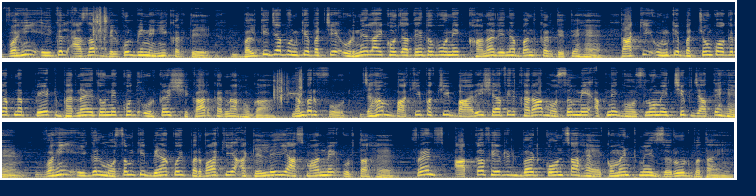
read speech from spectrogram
वहीं ईगल ऐसा बिल्कुल भी नहीं करते। बल्कि जब उनके बच्चे उड़ने लायक हो जाते हैं तो वो उन्हें खाना देना बंद कर देते हैं, ताकि उनके बच्चों को अगर अपना पेट भरना है तो उन्हें खुद उड़कर शिकार करना होगा। नंबर फोर जहाँ बाकी पक्षी बारिश या फिर खराब मौसम में अपने घोंसलों में छिप जाते हैं, वहीं ईगल मौसम के बिना कोई परवाह किए अकेले ही आसमान में उड़ता है। फ्रेंड्स आपका फेवरेट बर्ड कौन सा है? कमेंट में ज़रूर बताएँ।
